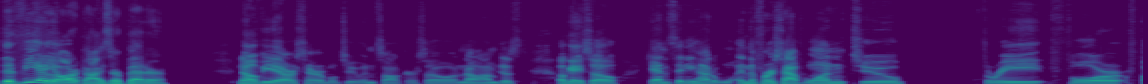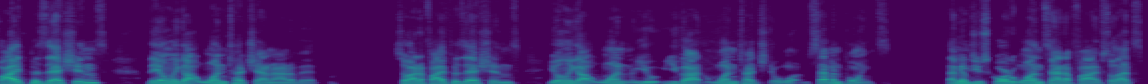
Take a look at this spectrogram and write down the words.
The VAR so, guys are better. No, VAR is terrible too in soccer. So no, I'm just okay. So Kansas City had in the first half one, two, three, four, five possessions. They only got one touchdown out of it. So out of five possessions, you only got one. You you got one touch, seven points. That yep. means you scored once out of five. So that's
